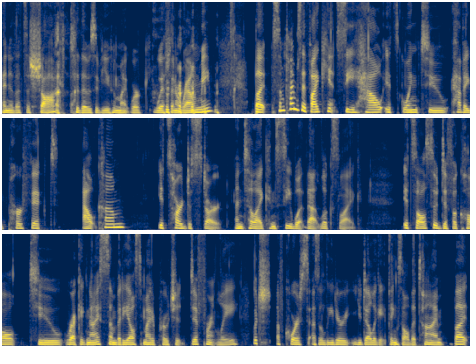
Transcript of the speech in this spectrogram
I know that's a shock to those of you who might work with and around me. But sometimes if I can't see how it's going to have a perfect outcome, it's hard to start until I can see what that looks like. It's also difficult to recognize somebody else might approach it differently, which, of course, as a leader, you delegate things all the time. But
